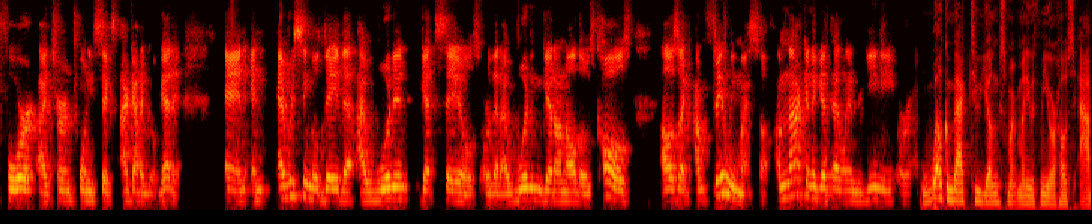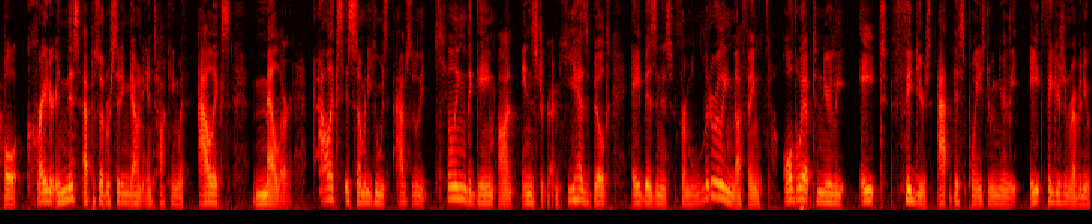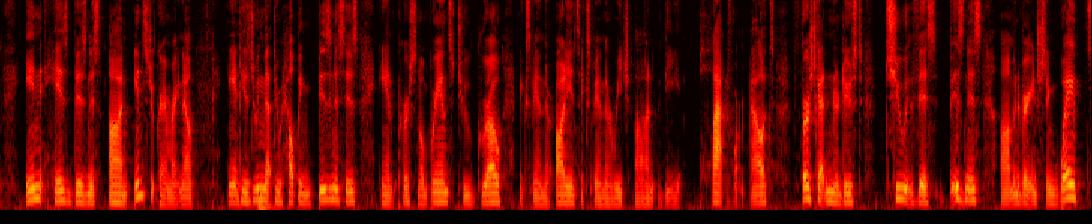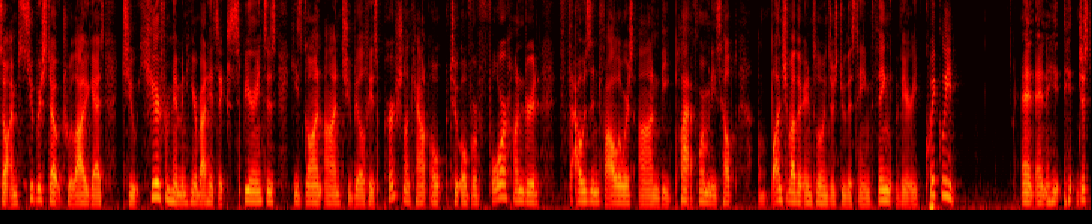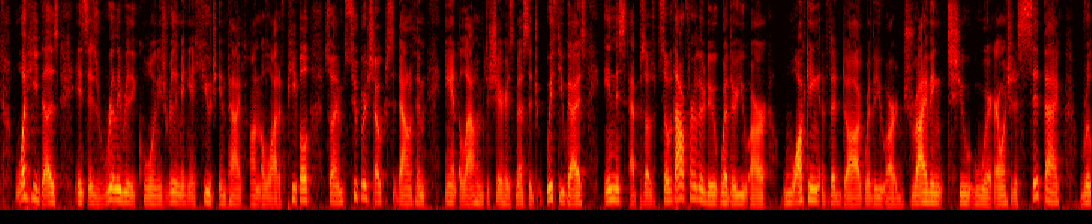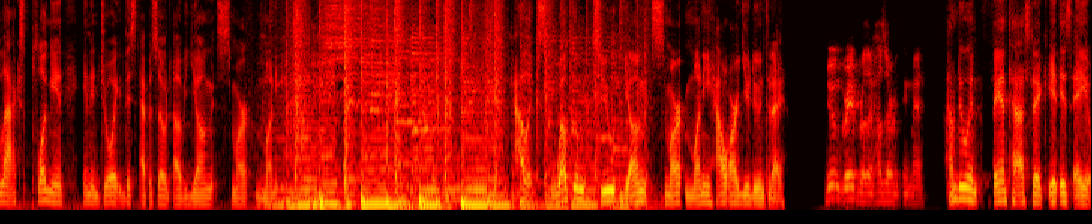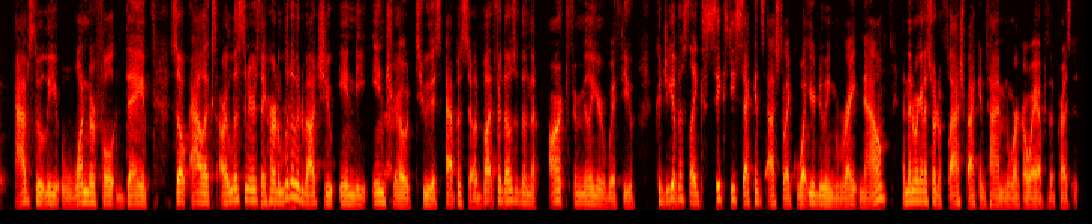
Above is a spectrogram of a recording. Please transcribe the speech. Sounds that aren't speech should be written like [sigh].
before I turn 26. I gotta go get it. And and every single day that I wouldn't get sales or that I wouldn't get on all those calls, I was like, I'm failing myself. I'm not going to get that Lamborghini or. Welcome back to Young Smart Money with me, your host, Apple Kreider. In this episode, we're sitting down and talking with Alex Meller. Alex is somebody who is absolutely killing the game on Instagram. He has built a business from literally nothing all the way up to nearly eight figures at this point. He's doing nearly eight figures in revenue in his business on Instagram right now. And he's doing that through helping businesses and personal brands to grow, expand their audience, expand their reach on the platform. Alex first got introduced to this business um, in a very interesting way. So I'm super stoked to allow you guys to hear from him and hear about his experiences. He's gone on to build his personal account to over 400,000 followers on the platform, and he's helped a bunch of other influencers do the same thing very quickly and and he, just what he does is is really really cool and he's really making a huge impact on a lot of people. So i'm super stoked to sit down with him and allow him to share his message with you guys in this episode. So without further ado whether you are walking the dog whether you are driving to work i want you to sit back relax plug in and enjoy this episode of young smart money. Alex welcome to young smart money. How are you doing today? Doing great brother. How's everything man I'm doing fantastic. It is a absolutely wonderful day. So Alex, our listeners, they heard a little bit about you in the intro to this episode, but for those of them that aren't familiar with you, could you give us like 60 seconds as to like what you're doing right now? And then we're going to sort of flash back in time and work our way up to the present.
